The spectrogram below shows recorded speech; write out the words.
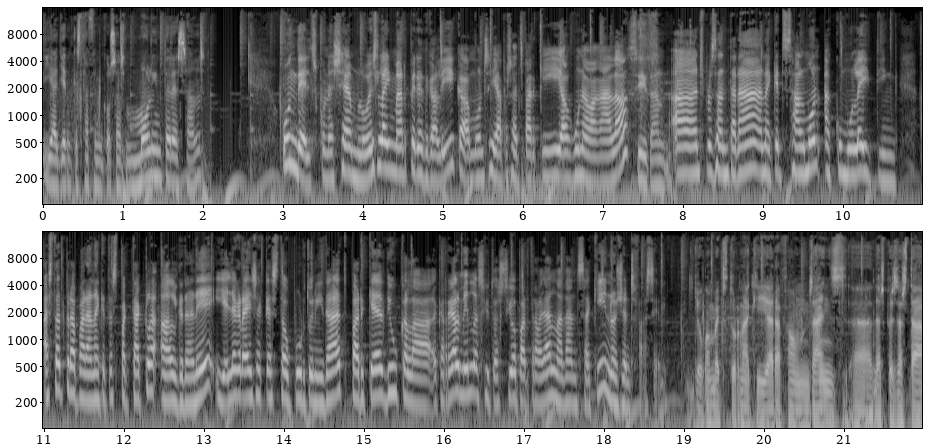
hi ha gent que està fent coses molt interessants. Un d'ells, coneixem-lo, és l'Aimar Pérez Galí, que Montse ja ha passat per aquí alguna vegada. Sí, tant. Eh, ens presentarà en aquest Salmon Accumulating. Ha estat preparant aquest espectacle al graner i ell agraeix aquesta oportunitat perquè diu que, la, que realment la situació per treballar en la dansa aquí no és gens fàcil. Jo quan vaig tornar aquí ara fa uns anys, eh, després d'estar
